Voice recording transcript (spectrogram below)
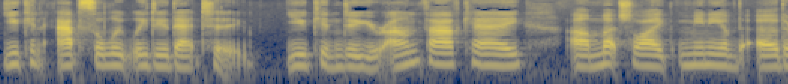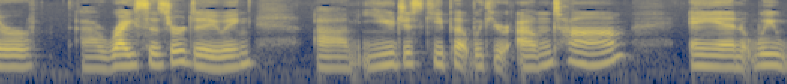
You can absolutely do that too. You can do your own 5K, uh, much like many of the other uh, races are doing. Um, you just keep up with your own time, and we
